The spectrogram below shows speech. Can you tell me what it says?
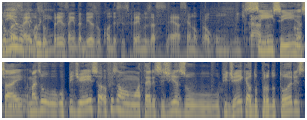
Figurino, sair uma figurino. surpresa ainda mesmo quando esses prêmios ac- é, acenam pra algum indicado? Sim, sim, Continua. sai. Mas o, o PGA, só- eu fiz uma matéria esses dias, o, o PGA, que é o do Produtores,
